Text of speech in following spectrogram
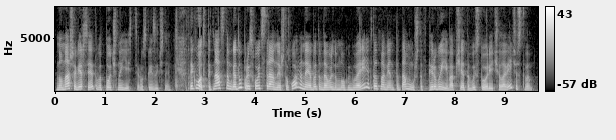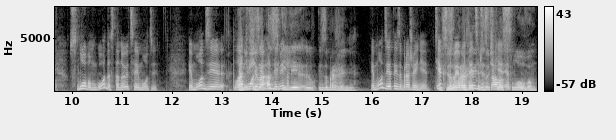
но наша версия этого точно есть, русскоязычная. Так вот, в 2015 году происходит странная штуковина, и об этом довольно много говорили в тот момент, потому что впервые вообще-то в истории человечества словом года становится эмодзи. Эмодзи плачущего Эмодзи, от эмодзи смеха. или э, изображение? Эмодзи — это изображение. Текстовые вот эти изображение штучки. стало это- словом.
